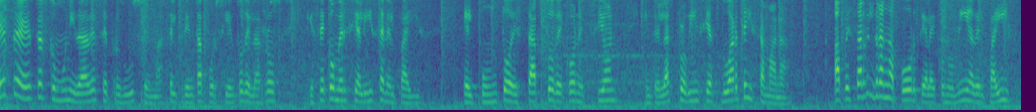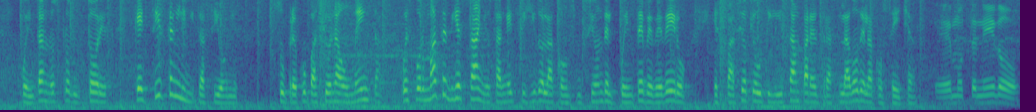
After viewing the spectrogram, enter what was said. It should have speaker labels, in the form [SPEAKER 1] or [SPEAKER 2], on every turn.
[SPEAKER 1] Desde estas comunidades se produce más del 30% del arroz que se comercializa en el país, el punto exacto de conexión entre las provincias Duarte y Samaná. A pesar del gran aporte a la economía del país, cuentan los productores que existen limitaciones. Su preocupación aumenta, pues por más de 10 años han exigido la construcción del puente bebedero, espacio que utilizan para el traslado de la cosecha.
[SPEAKER 2] Hemos tenido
